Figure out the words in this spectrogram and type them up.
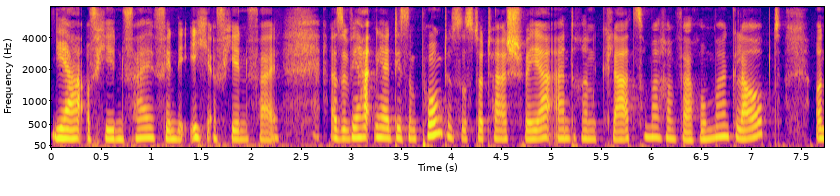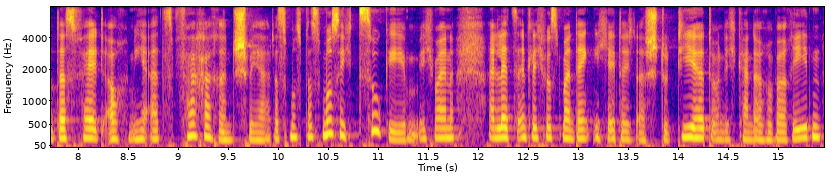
Ja, auf jeden Fall, finde ich auf jeden Fall. Also wir hatten ja diesen Punkt, es ist total schwer, anderen klarzumachen, warum man glaubt. Und das fällt auch mir als Pfarrerin schwer. Das muss, das muss ich zugeben. Ich meine, letztendlich muss man denken, ich hätte das studiert und ich kann darüber reden.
